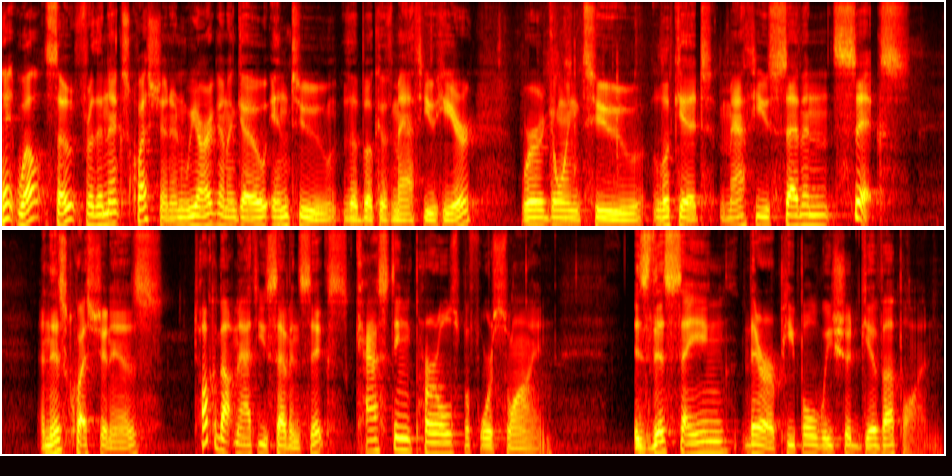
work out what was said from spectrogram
Hey, well, so for the next question, and we are going to go into the book of Matthew here. We're going to look at Matthew 7 6. And this question is talk about Matthew 7 6, casting pearls before swine. Is this saying there are people we should give up on?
